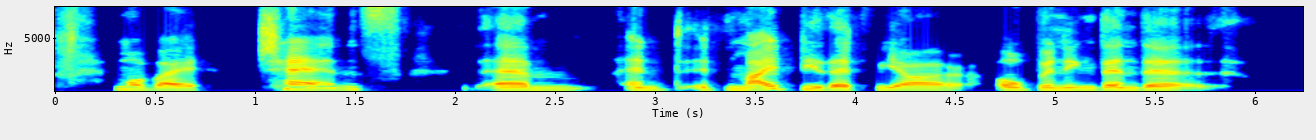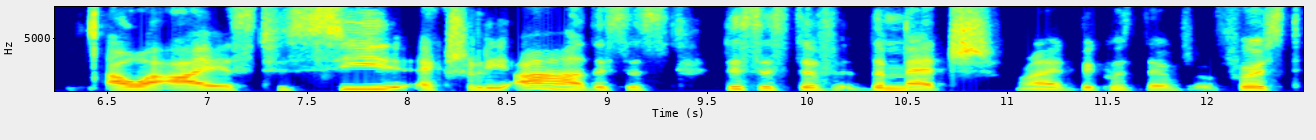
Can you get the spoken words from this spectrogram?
more by chance. Um, and it might be that we are opening then the our eyes to see actually ah this is this is the the match right? Because the first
